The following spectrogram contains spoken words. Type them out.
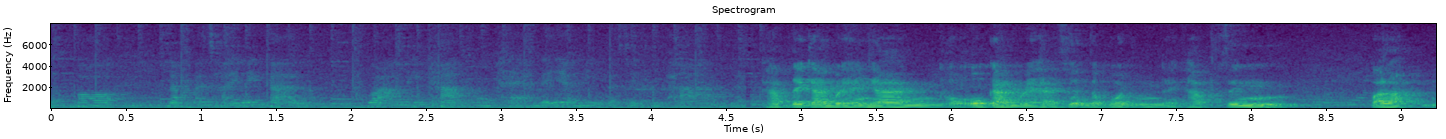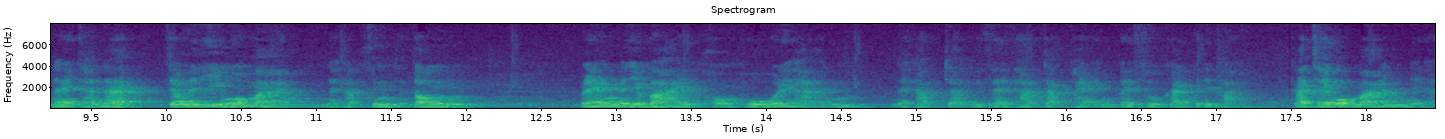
แล้วก็นำมาใช้ในการวางทิศทางของแผนได้อย่างมีประสิทธิภาพครับในการบริหารงานขององค์การบริหารส่วนตำบลนะครับ ซึ่งปลัดในฐานะเจ้าหน้าที่งบประมาณนะครับ ซึ่งจะต้อง แปลงนโยบายของผู้บริหารนะครับ จากวิสัยทัศน์จากแผนไปสู่การปฏิบัติ การใช้งบประมาณเนี่ย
